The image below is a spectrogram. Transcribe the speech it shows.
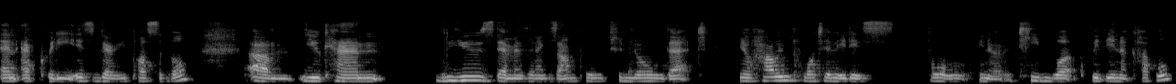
and equity is very possible. Um, you can use them as an example to know that you know how important it is for you know teamwork within a couple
